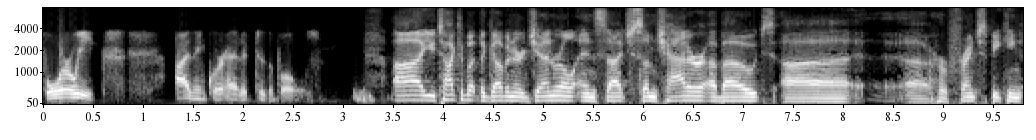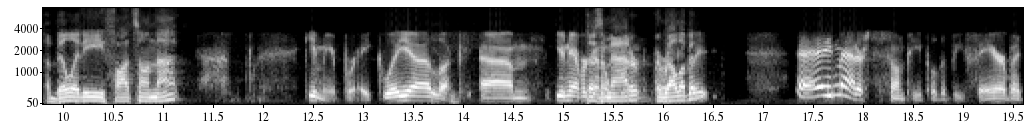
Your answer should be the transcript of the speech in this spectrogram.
four weeks, I think we're headed to the polls. Uh, you talked about the governor general and such. Some chatter about uh, uh, her French speaking ability. Thoughts on that? Give me a break, will you? Look, um, you're never doesn't matter. Win, Irrelevant. Uh, it matters to some people, to be fair, but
